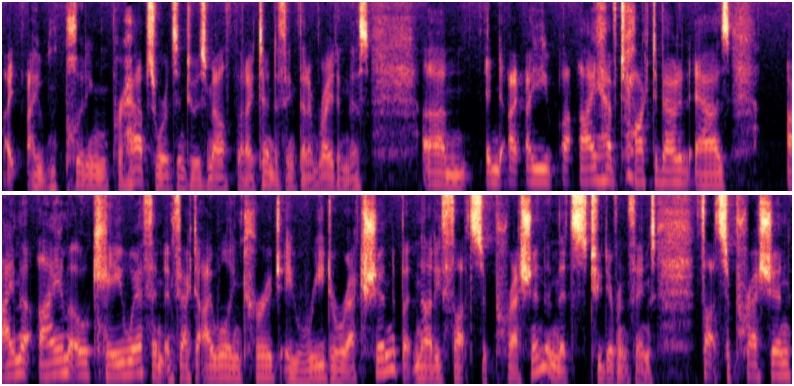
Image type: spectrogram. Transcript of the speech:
I, am putting perhaps words into his mouth, but I tend to think that I'm right in this. Um, and I, I I have talked about it as I'm I am okay with, and in fact, I will encourage a redirection, but not a thought suppression, and that's two different things. Thought suppression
